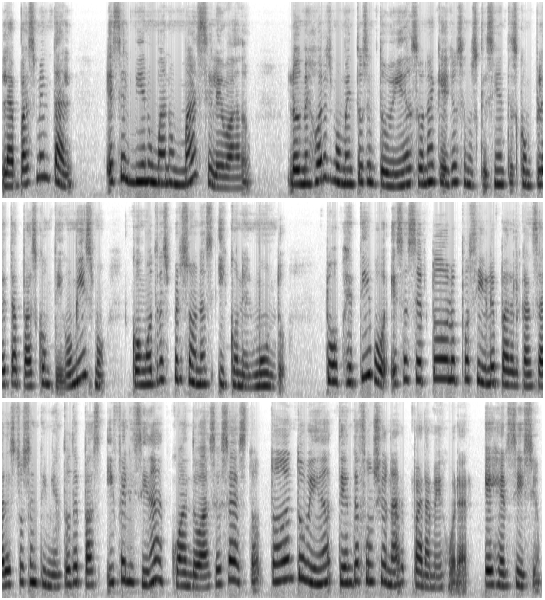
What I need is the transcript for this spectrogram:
La paz mental es el bien humano más elevado. Los mejores momentos en tu vida son aquellos en los que sientes completa paz contigo mismo, con otras personas y con el mundo. Tu objetivo es hacer todo lo posible para alcanzar estos sentimientos de paz y felicidad. Cuando haces esto, todo en tu vida tiende a funcionar para mejorar. Ejercicio.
